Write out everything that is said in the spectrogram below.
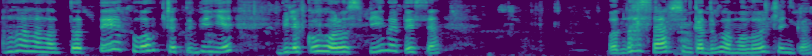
А, то ти, хлопче, тобі є біля кого розпінитися. Одна старшенька, друга молодшенька.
